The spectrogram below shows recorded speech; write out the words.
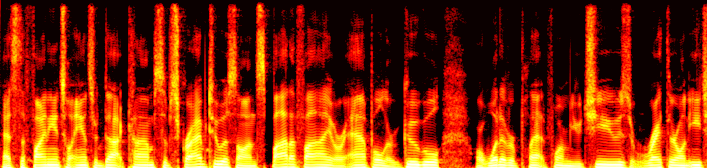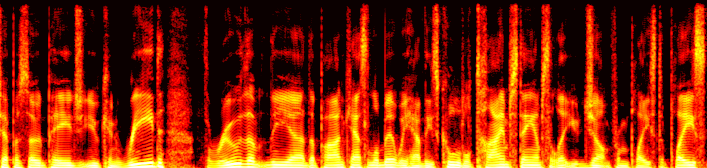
That's thefinancialanswer.com. Subscribe to us on Spotify or Apple or Google or whatever platform you choose. Right there on each episode page, you can read through the the uh, the podcast a little bit. We have these cool little timestamps that let you jump from place to place.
